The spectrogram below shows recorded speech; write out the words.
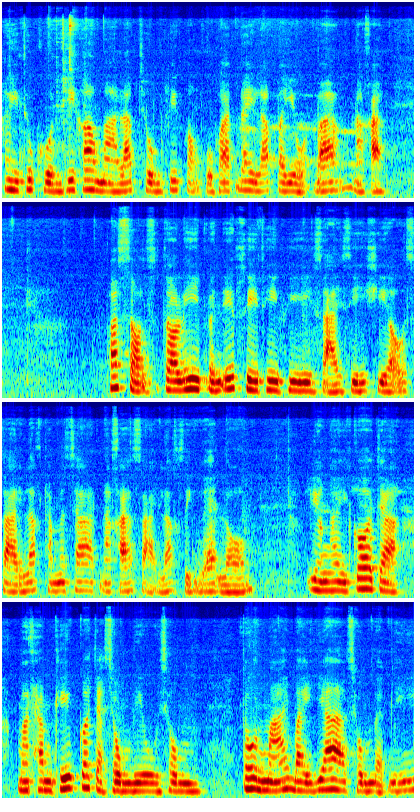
ให้ทุกคนที่เข้ามารับชมคลิปของครูพัฒน์ได้รับประโยชน์บ้างนะคะ พัฒสอนสตอรี่เป็น FCTP สายสีเขียว สายรักธรรมชาตินะคะ สายรักสิ่งแวดล้อม ยังไงก็จะมาทำคลิปก็จะชมวิวชมต้นไม้ใบหญ้าชมแบบนี้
